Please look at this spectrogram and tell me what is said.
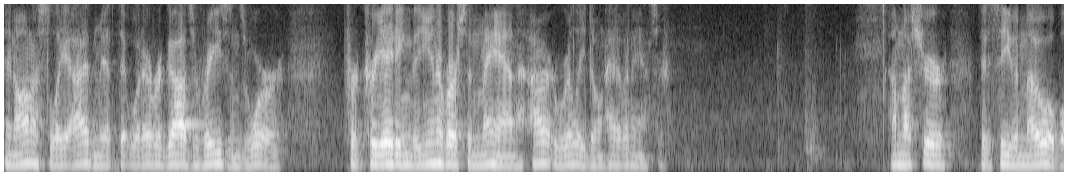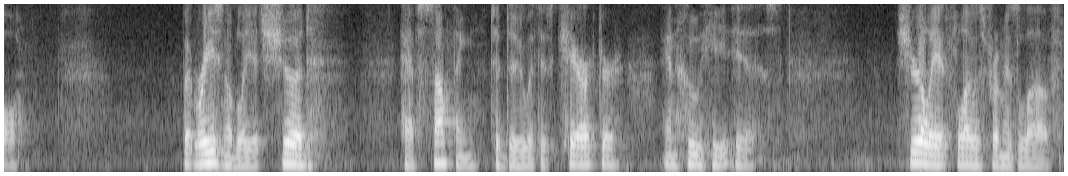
And honestly, I admit that whatever God's reasons were for creating the universe and man, I really don't have an answer. I'm not sure that it's even knowable, but reasonably it should have something to do with his character and who he is. Surely it flows from his love.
